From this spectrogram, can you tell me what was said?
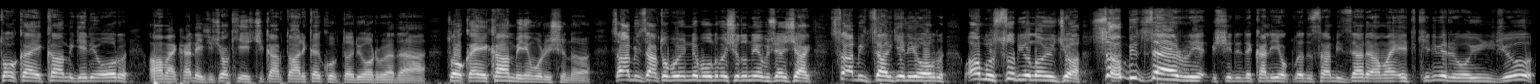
Toka Ekambi geliyor ama kaleci çok iyi çıkarttı harika kurtarıyor burada. Toka Ekambi'nin vuruşunu. Sabitzer topu önünde buldu ve şutunu yapacak. Sabitzer geliyor. Ama Suryalı oyuncu. Sabitzer 77'de kale yokladı Sabitzer ama etkili bir oyuncu.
